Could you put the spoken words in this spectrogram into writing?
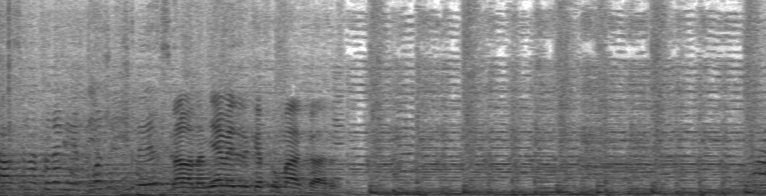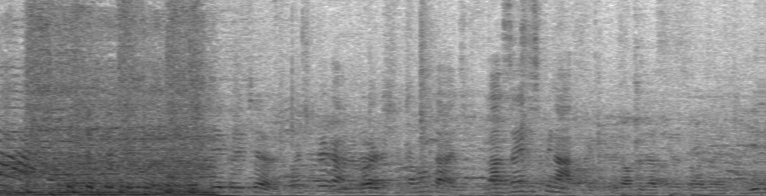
A assinatura minha, por gentileza. Não, na minha mesa ele quer filmar, cara. E aí, Coritiano? Pode pegar, meu velho, fica à vontade. Lasanha de espinafre. Pegar um pedacinho dessa lasanha aqui.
